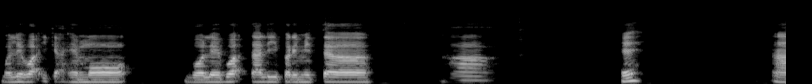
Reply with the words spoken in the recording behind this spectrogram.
Boleh buat ikat hemok. Boleh buat tali perimeter. Ha. Eh? Ha.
